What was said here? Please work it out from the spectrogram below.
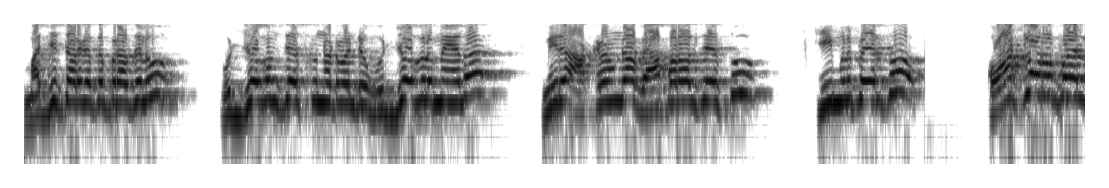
మధ్యతరగతి ప్రజలు ఉద్యోగం చేసుకున్నటువంటి ఉద్యోగుల మీద మీరు అక్రమంగా వ్యాపారాలు చేస్తూ స్కీముల పేరుతో కోట్ల రూపాయలు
